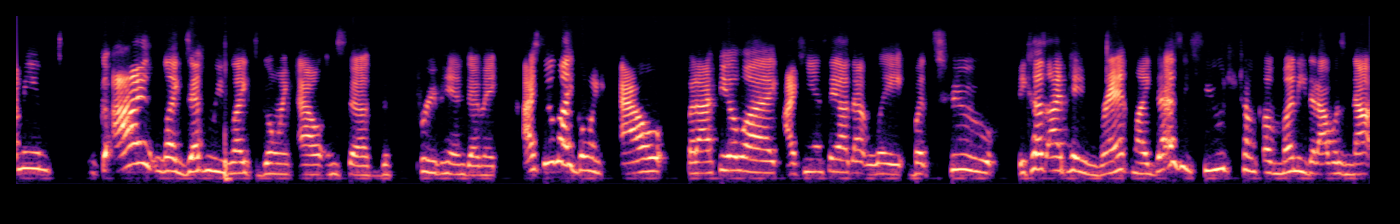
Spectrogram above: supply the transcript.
I mean, I like definitely liked going out and stuff pre-pandemic. I still like going out, but I feel like I can't stay out that late. But two, because I pay rent, like that is a huge chunk of money that I was not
